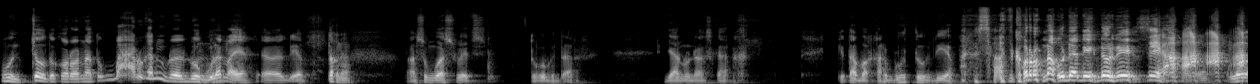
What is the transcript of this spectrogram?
muncul tuh corona tuh baru kan udah dua Hmm. bulan lah ya dia. Tek, Benar. langsung gue switch. Tunggu bentar, jangan undang sekarang. Kita bakal butuh dia pada saat corona udah di Indonesia. Lu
